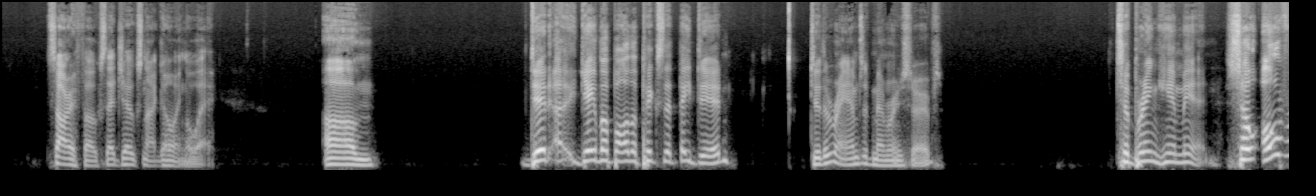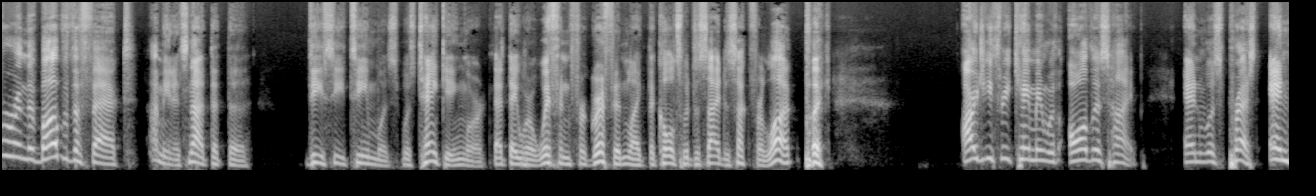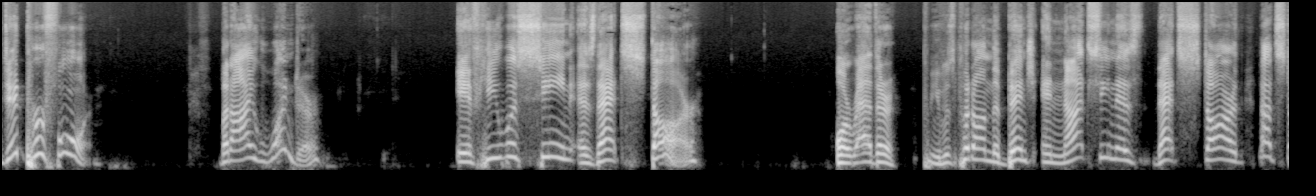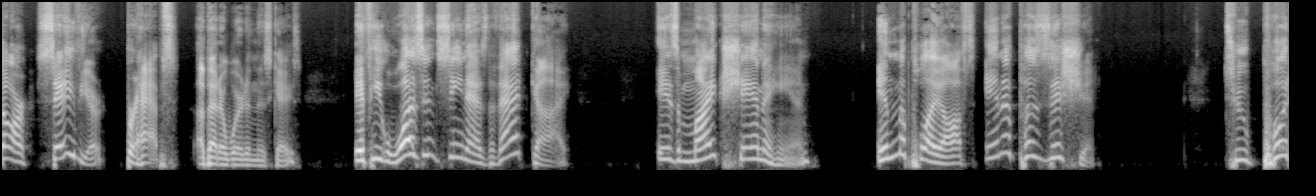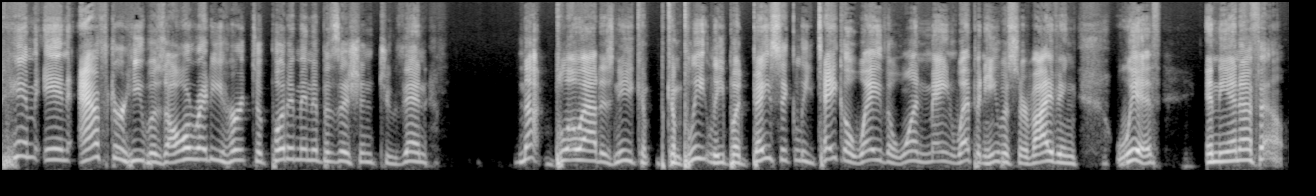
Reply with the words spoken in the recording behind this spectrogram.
Sorry, folks, that joke's not going away. Um, did uh, gave up all the picks that they did to the Rams, if memory serves, to bring him in. So over and above the fact, I mean, it's not that the DC team was was tanking or that they were whiffing for Griffin like the Colts would decide to suck for luck, but RG3 came in with all this hype and was pressed and did perform. But I wonder if he was seen as that star, or rather, he was put on the bench and not seen as that star, not star, savior, perhaps a better word in this case. If he wasn't seen as that guy, is Mike Shanahan in the playoffs in a position to put him in after he was already hurt, to put him in a position to then not blow out his knee com- completely, but basically take away the one main weapon he was surviving with in the NFL.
